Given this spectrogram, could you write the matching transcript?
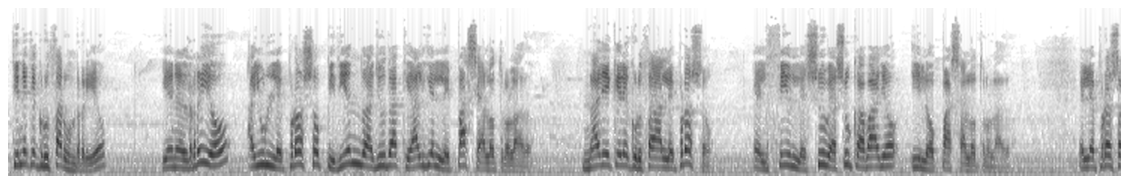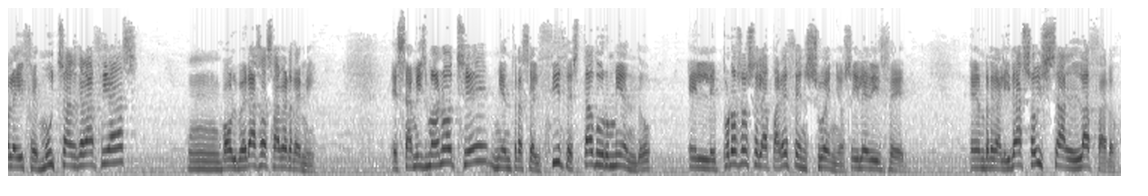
tiene que cruzar un río. Y en el río hay un leproso pidiendo ayuda que alguien le pase al otro lado. Nadie quiere cruzar al leproso. El Cid le sube a su caballo y lo pasa al otro lado. El leproso le dice, muchas gracias, mm, volverás a saber de mí. Esa misma noche, mientras el Cid está durmiendo, el leproso se le aparece en sueños y le dice, en realidad soy San Lázaro,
